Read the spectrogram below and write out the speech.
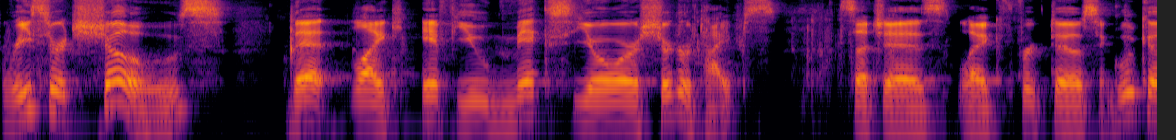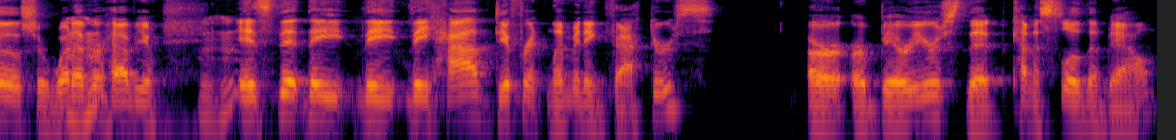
research shows that like if you mix your sugar types such as like fructose and glucose or whatever mm-hmm. have you mm-hmm. is that they they they have different limiting factors or, or barriers that kind of slow them down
